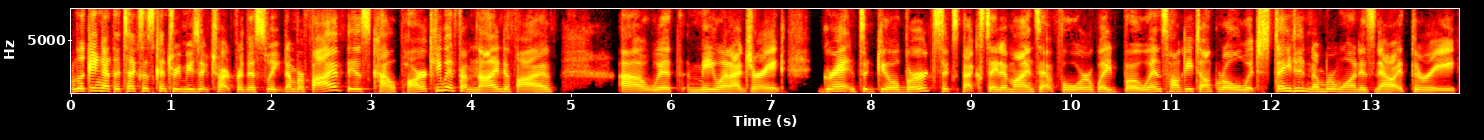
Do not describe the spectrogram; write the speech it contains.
looking at the Texas country music chart for this week, number five is Kyle Park. He went from nine to five. Uh, with me when I drink, Grant Gilbert, six pack state of mind's at four. Wade Bowen's honky tonk roll, which stayed at number one, is now at three.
